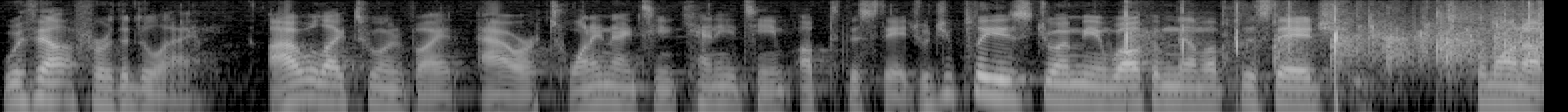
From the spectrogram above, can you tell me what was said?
without further delay, I would like to invite our 2019 Kenya team up to the stage. Would you please join me and welcome them up to the stage? Come on up.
